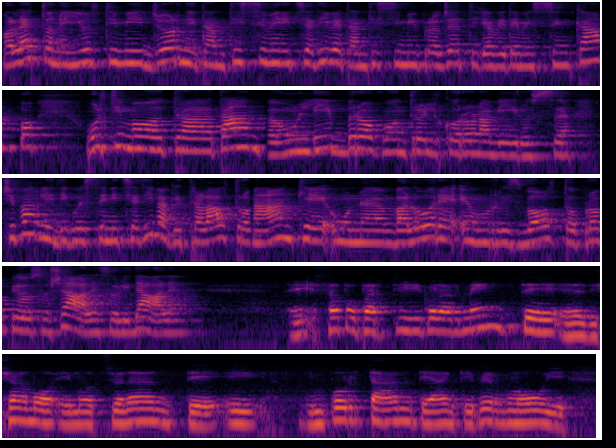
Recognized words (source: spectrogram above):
Ho letto negli ultimi giorni tantissime iniziative, tantissimi progetti che avete messo in campo. Ultimo tra tanto un libro contro il coronavirus. Ci parli di questa iniziativa che tra l'altro ha anche un valore e un risvolto proprio sociale, solidale. È stato particolarmente eh, diciamo, emozionante e importante anche per noi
